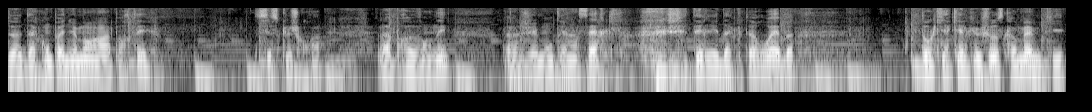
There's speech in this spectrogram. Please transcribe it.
d'accompagnement à apporter. C'est ce que je crois. La preuve en est, euh, j'ai monté un cercle, j'étais rédacteur web. Donc il y a quelque chose quand même qui,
